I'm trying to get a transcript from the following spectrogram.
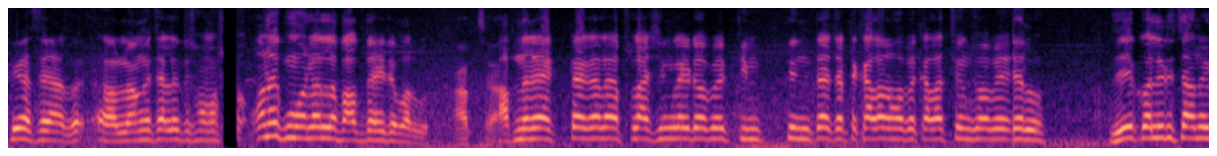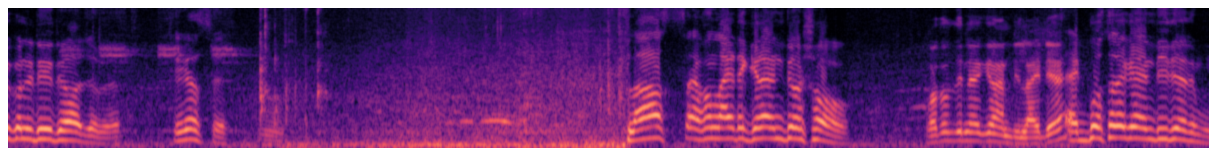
ঠিক আছে আর লঙে চালে তো সমস্যা অনেক মডেলের বাল্ব দেখাইতে পারব। আচ্ছা। আপনার একটা কালার ফ্ল্যাশিং লাইট হবে তিন তিনটা চারটে কালার হবে কালার চেঞ্জ হবে যে কোয়ালিটি চান ওই কোয়ালিটি দেওয়া যাবে। ঠিক আছে। প্লাস এখন লাইটের গ্যারান্টিও সহ। কত দিনের গ্যারান্টি লাইটে এক বছরের গ্যারান্টি দিয়ে দেবো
